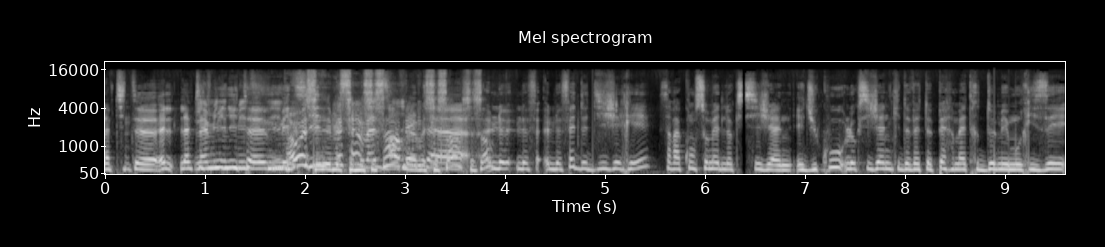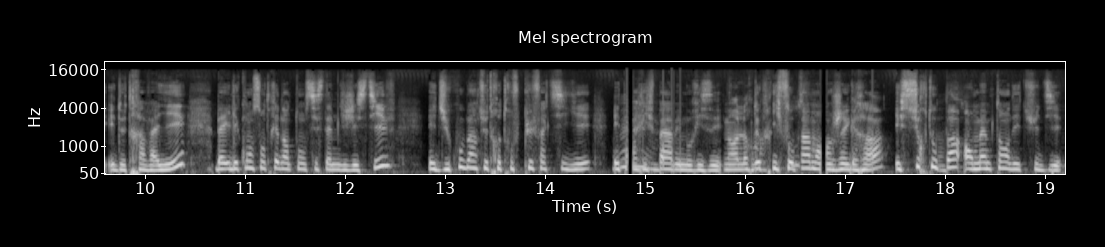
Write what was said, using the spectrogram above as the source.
La petite, euh, la petite La minute minute euh, médecine. médecine. Ah ouais, c'est- mais c'est- ça, c'est ça, euh, c'est ça. Le, le fait- le fait de digérer, ça va consommer de l'oxygène. Et du coup, l'oxygène qui devait te permettre de mémoriser et de travailler, ben, il est concentré dans ton système digestif. Et du coup, ben, tu te retrouves plus fatigué et tu n'arrives pas à mémoriser. Mais on le Donc, il faut pas manger gras et surtout pas en même temps d'étudier.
